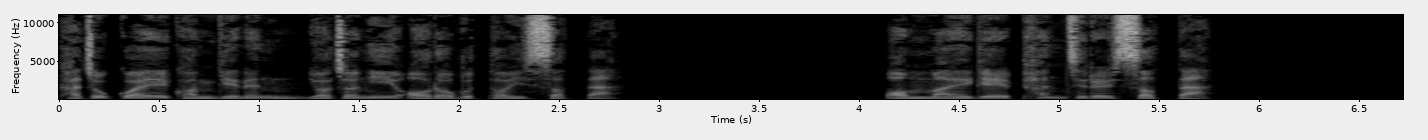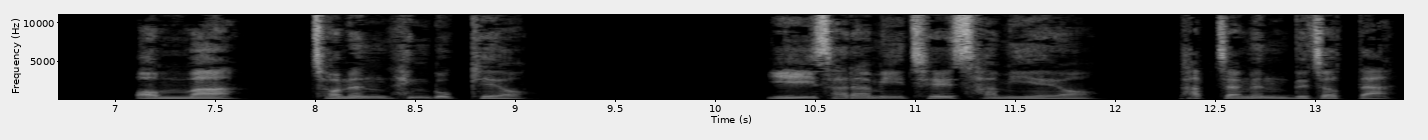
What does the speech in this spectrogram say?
가족과의 관계는 여전히 얼어붙어 있었다. 엄마에게 편지를 썼다. 엄마, 저는 행복해요. 이 사람이 제 3이에요. 답장은 늦었다.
